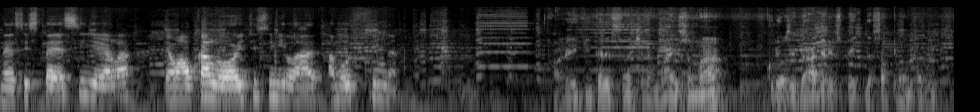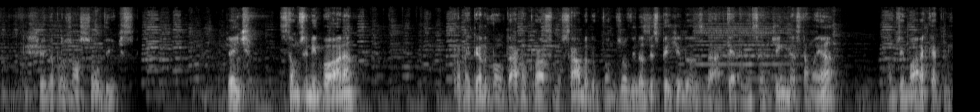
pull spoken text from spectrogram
nessa espécie e ela é um alcaloide similar à morfina. Olha aí que interessante, né? Mais uma curiosidade a respeito dessa planta, né? Que chega para os nossos ouvintes. Gente, estamos indo embora. Prometendo voltar no próximo sábado. Vamos ouvir as despedidas da Kathleen Sandin nesta manhã? Vamos embora, Kathleen?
